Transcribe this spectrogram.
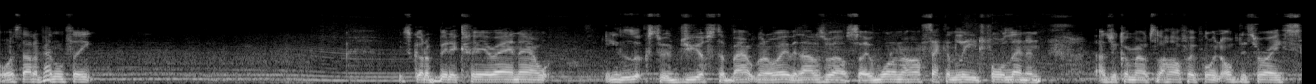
Or was that a penalty? He's got a bit of clear air now. He looks to have just about got away with that as well. So one and a half second lead for Lennon as we come round to the halfway point of this race.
